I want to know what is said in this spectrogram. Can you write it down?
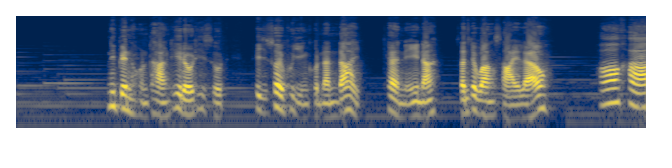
ๆ นี่เป็นหนทางที่เร็วที่สุดที่จะช่วยผู้หญิงคนนั้นได้ แค่นี้นะฉันจะวางสายแล้วพ่อคะ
